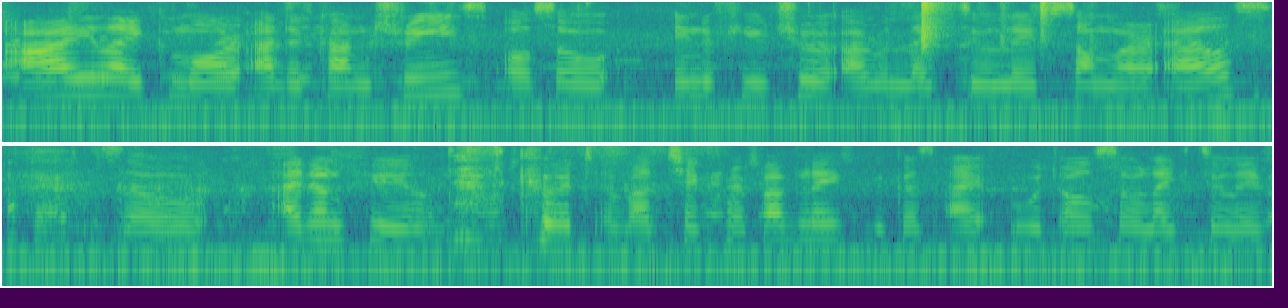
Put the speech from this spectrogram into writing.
I like more other countries. Also in the future I would like to live somewhere else. okay. So I don't feel that good about Czech Republic because I would also like to live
